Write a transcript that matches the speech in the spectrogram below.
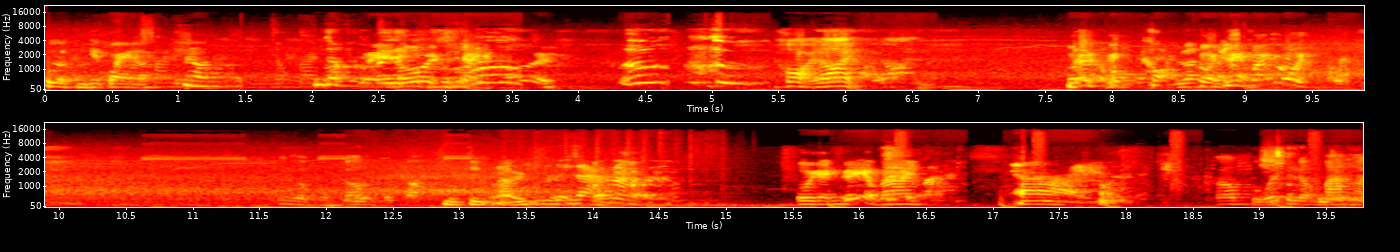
Giời thằng kia què rồi không? Trong tay Ui giời. báo hiệu. Về rồi, không chạy rồi khỏi rồi. Khỏi khỏi luôn. Khỏi nhanh mãi rồi. nhưng mà một câu một từ thắng dễ dàng. là Ôi gánh gãy ở vai. hai. Có cú ấy tự động ban mà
